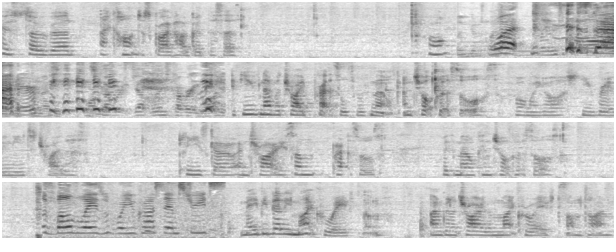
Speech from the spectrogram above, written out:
It's so good. I can't describe how good this is. Oh. What is that? If you've never tried pretzels with milk and chocolate sauce, oh my gosh, you really need to try this. Please go and try some pretzels with milk and chocolate sauce. Both ways before you cross them streets. Maybe Billie microwaved them. I'm gonna try them microwaved sometime.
